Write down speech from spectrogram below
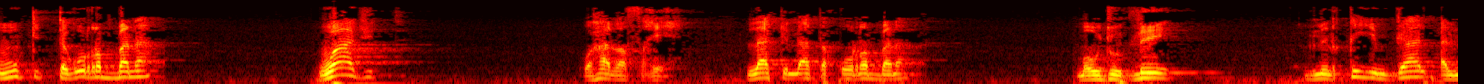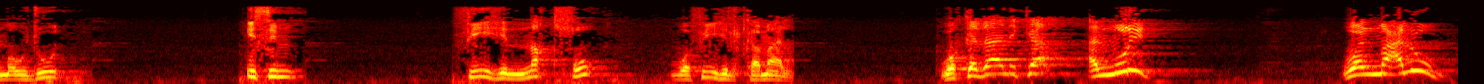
وممكن تقول ربنا واجد. وهذا صحيح. لكن لا تقول ربنا موجود. ليه؟ ابن القيم قال الموجود اسم فيه النقص وفيه الكمال. وكذلك المريد والمعلوم.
